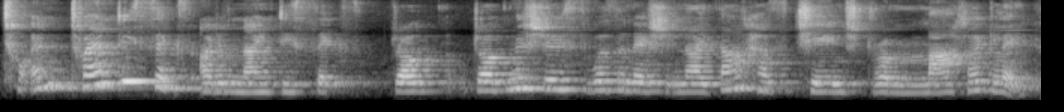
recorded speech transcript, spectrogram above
26 out of 96 drug, drug misuse was an issue. Now, that has changed dramatically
